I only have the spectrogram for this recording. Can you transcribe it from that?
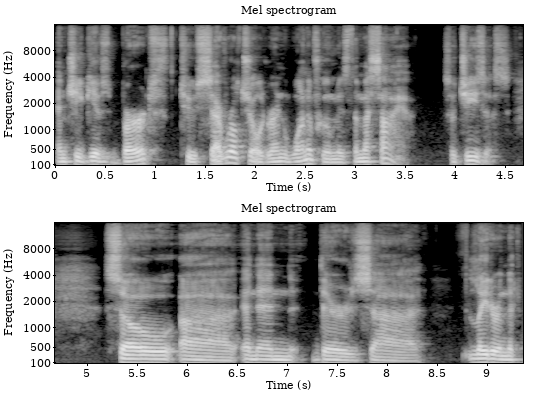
And she gives birth to several children, one of whom is the Messiah, so Jesus. So, uh, and then there's uh, later in the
